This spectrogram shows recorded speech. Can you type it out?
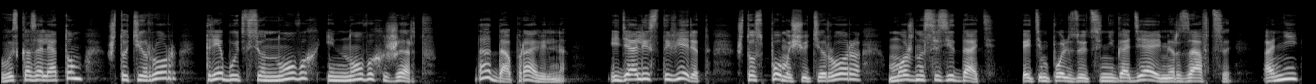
Вы сказали о том, что террор требует все новых и новых жертв. Да-да, правильно. Идеалисты верят, что с помощью террора можно созидать. Этим пользуются негодяи, мерзавцы. Они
